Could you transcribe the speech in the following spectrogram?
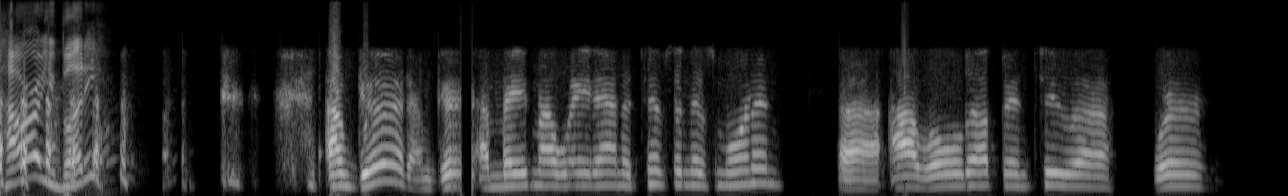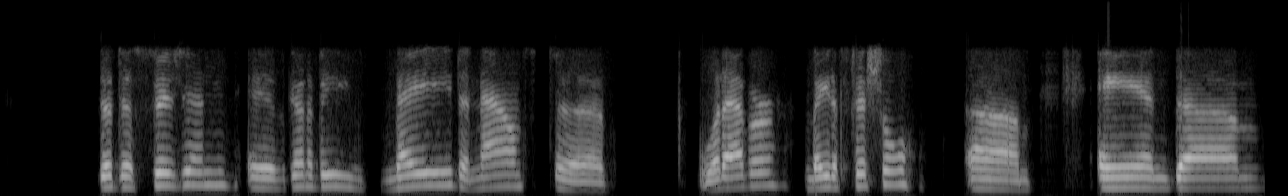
how are you, buddy? I'm good. I'm good. I made my way down to Timpson this morning. Uh, I rolled up into uh, where the decision is going to be made, announced, uh, whatever, made official. Um, and um,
